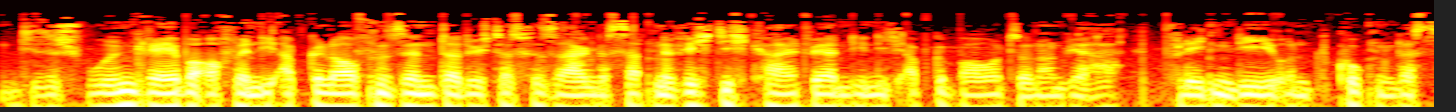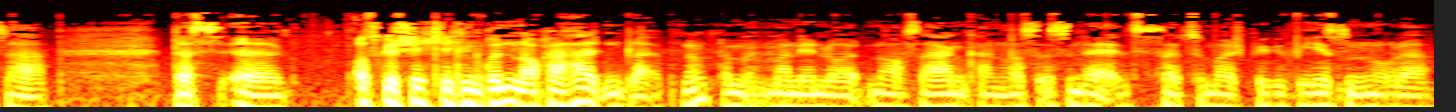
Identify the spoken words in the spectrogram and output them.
diese Schwulengräber, auch wenn die abgelaufen sind, dadurch, dass wir sagen, das hat eine Wichtigkeit, werden die nicht abgebaut, sondern wir pflegen die und gucken, dass da das äh, aus geschichtlichen Gründen auch erhalten bleibt, ne? damit man den Leuten auch sagen kann, was ist in der Elzzeit zum Beispiel gewesen oder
